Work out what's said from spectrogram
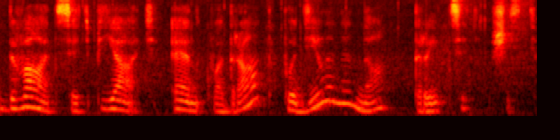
25n квадрат поділене на 36.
